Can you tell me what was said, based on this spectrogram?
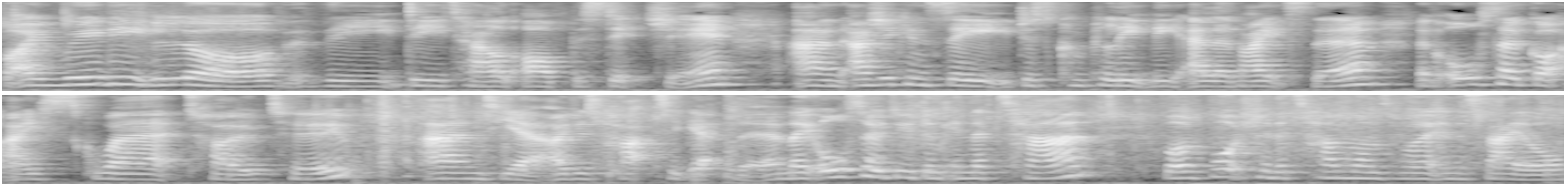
But I really love the detail of the stitching. And as you can see, it just completely elevates them. They've also got a square toe too. And yeah, I just had to get them. They also do them in the tan, but unfortunately the tan ones weren't in the sale.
